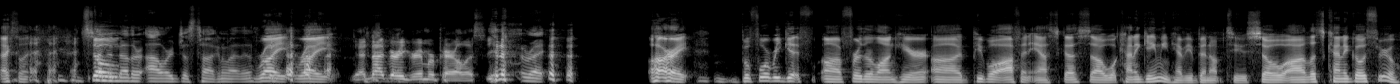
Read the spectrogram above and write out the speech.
excellent. Spend So another hour just talking about this. right, right. yeah not very grim or perilous you know Right. All right. Before we get uh, further along here, uh, people often ask us, uh, "What kind of gaming have you been up to?" So uh, let's kind of go through.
